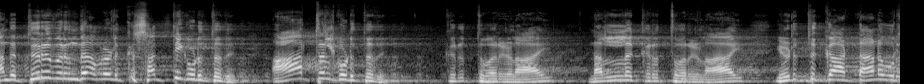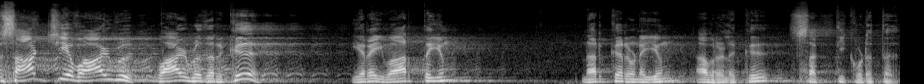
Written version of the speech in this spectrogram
அந்த திருவிருந்து அவர்களுக்கு சக்தி கொடுத்தது ஆற்றல் கொடுத்தது. கிறித்துவர்களாய் நல்ல கிறித்தவர்களாய் எடுத்துக்காட்டான ஒரு சாட்சிய வாழ்வு வாழ்வதற்கு இறை வார்த்தையும் நற்கருணையும் அவர்களுக்கு சக்தி கொடுத்தது.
